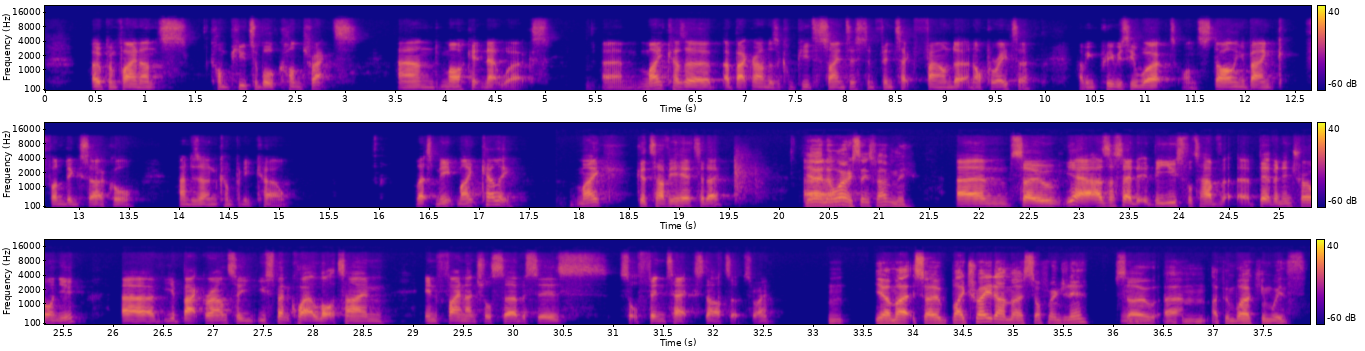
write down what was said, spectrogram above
open finance, computable contracts, and market networks. Um, Mike has a, a background as a computer scientist and fintech founder and operator, having previously worked on Starling Bank, Funding Circle, and his own company, Curl. Let's meet Mike Kelly. Mike, good to have you here today. Yeah, um, no worries. Thanks for having me. Um, so, yeah, as I said, it'd be useful to have a bit of an intro on you, uh, your background. So, you spent quite a lot of time in financial services, sort of fintech startups, right? Mm. Yeah, my, so by trade, I'm a software engineer. So, mm. um, I've been working with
